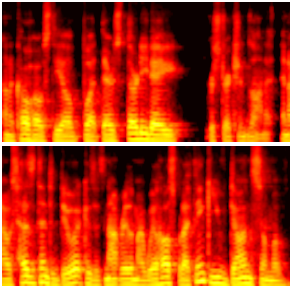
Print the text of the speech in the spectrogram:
on a co-host deal, but there's 30 day restrictions on it. And I was hesitant to do it because it's not really my wheelhouse, but I think you've done some of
